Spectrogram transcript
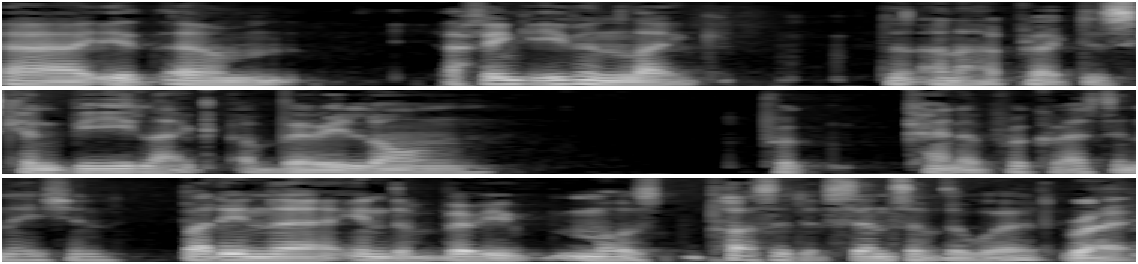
uh, it, um, I think even like an art practice can be like a very long kind of procrastination, but in the in the very most positive sense of the word. Right.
